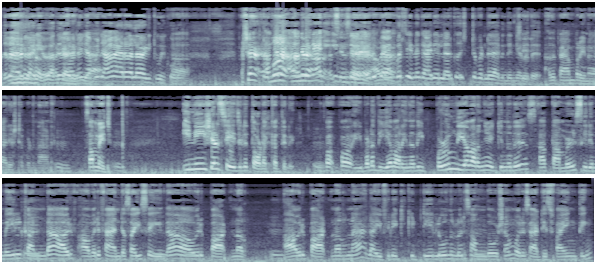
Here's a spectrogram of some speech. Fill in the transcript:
അത് വേറെ കാര്യം അപ്പൊ ഞാൻ വേറെ വല്ല വഴിക്ക് പോയിക്കോളും. പക്ഷെ പാമ്പർ ചെയ്യുന്ന കാര്യം എല്ലാവർക്കും ഇഷ്ടപ്പെടുന്ന കാര്യം തന്നെയാണ് അത്. പാമ്പർ ചെയ്യുന്ന കാര്യം ഇഷ്ടപ്പെടുന്നതാണ്. സമ്മതിച്ചു. ഇനീഷ്യൽ സ്റ്റേജിൽ തുടക്കത്തിൽ ഇപ്പൊ ഇവിടെ ദിയ പറയുന്നത് ഇപ്പോഴും ദിയ പറഞ്ഞു വെക്കുന്നത് ആ തമിഴ് സിനിമയിൽ കണ്ട ആ ഒരു അവർ ഫാന്റസൈസ് ചെയ്ത ആ ഒരു പാർട്ട്ണർ ആ ഒരു പാർട്ട്ണറിനെ ലൈഫിലേക്ക് കിട്ടിയല്ലോ എന്നുള്ള ഒരു സന്തോഷം ഒരു സാറ്റിസ്ഫൈങ് തിങ്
